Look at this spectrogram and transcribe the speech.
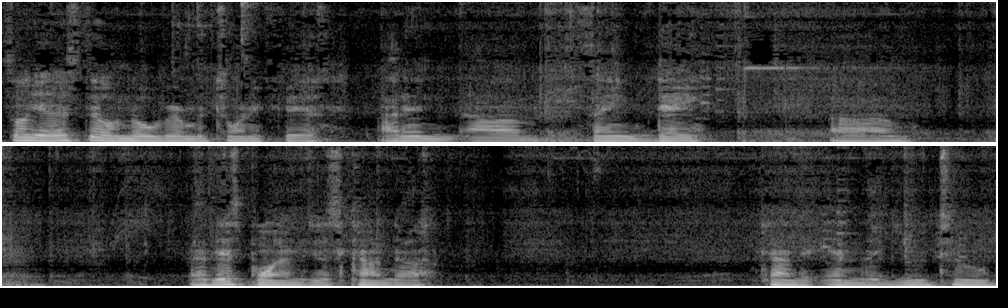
So yeah, it's still November 25th. I didn't, um, same day. Um, at this point, I'm just kind of, kind of in the YouTube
